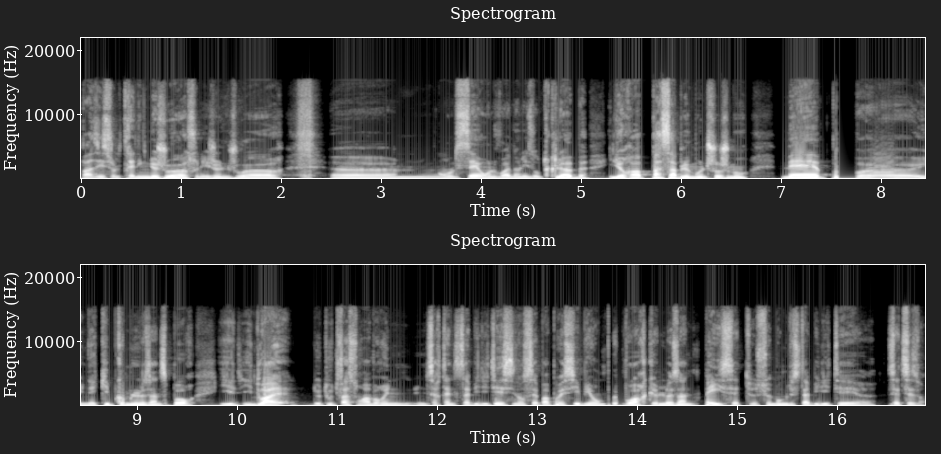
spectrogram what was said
basée sur le training de joueurs, sur les jeunes joueurs, euh, on le sait, on le voit dans les autres clubs, il y aura passablement de changements. Mais pour euh, une équipe comme le Lausanne Sport, il, doit de toute façon avoir une, certaine stabilité, sinon c'est pas possible et on peut voir que Lausanne paye ce manque de stabilité euh, cette saison.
